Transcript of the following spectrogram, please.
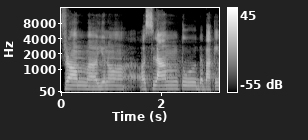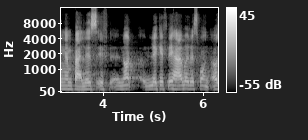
from uh, you know a slum to the buckingham palace if not like if they have a response uh,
